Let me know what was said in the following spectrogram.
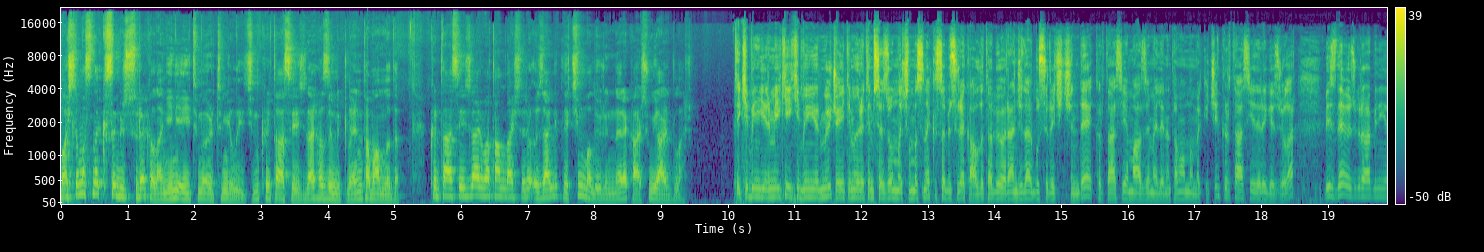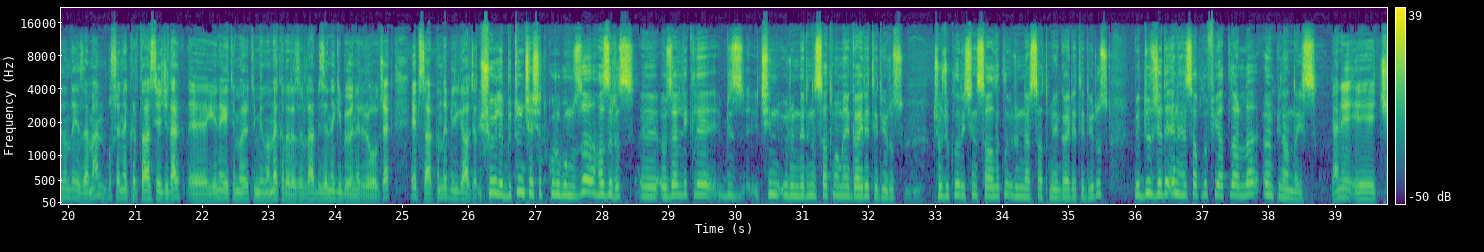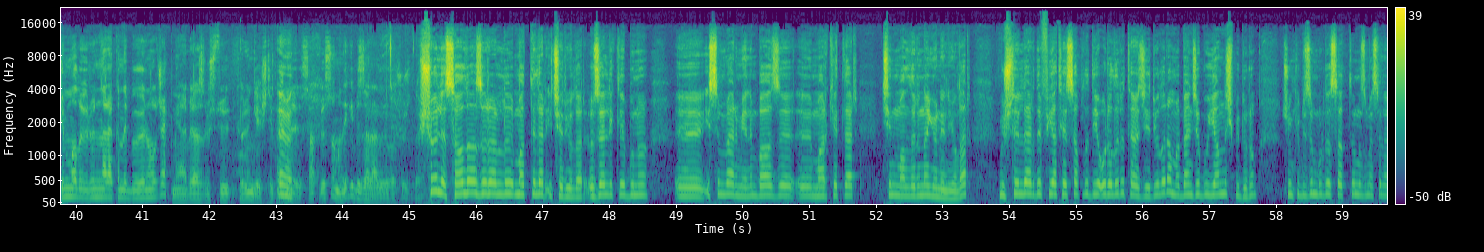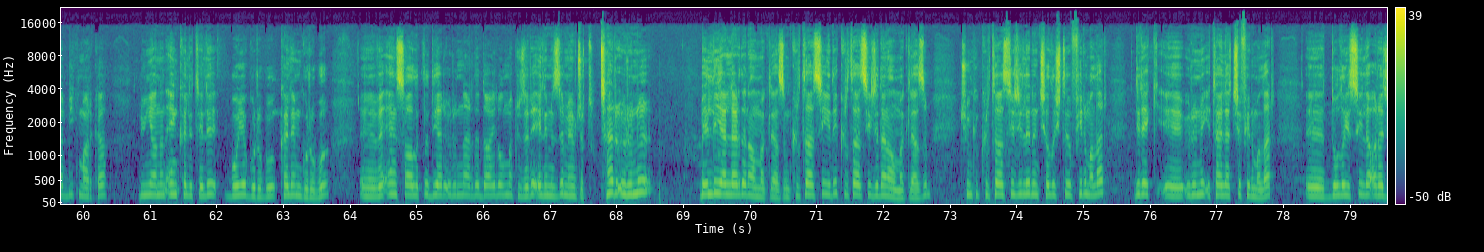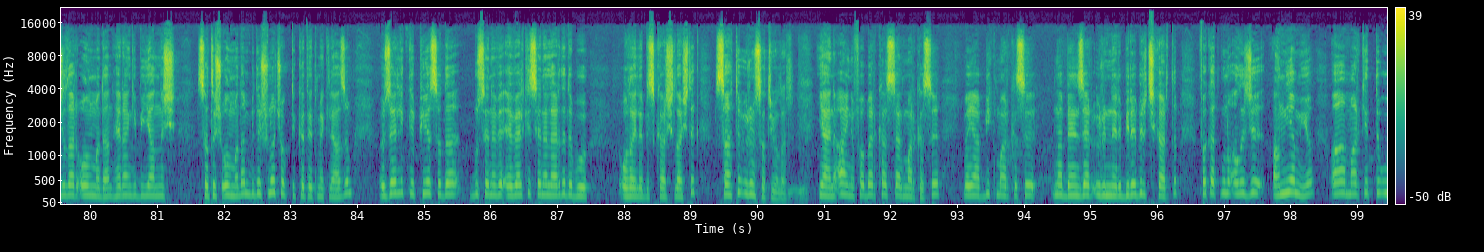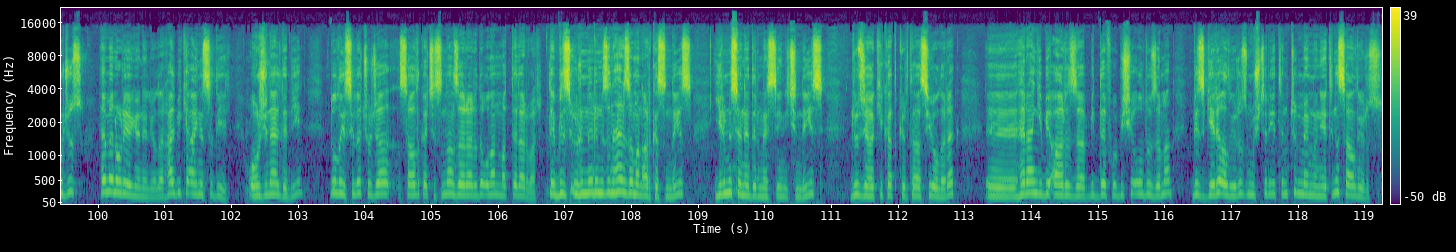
Başlamasına kısa bir süre kalan yeni eğitim öğretim yılı için kırtasiyeciler hazırlıklarını tamamladı. Kırtasiyeciler vatandaşları özellikle Çin malı ürünlere karşı uyardılar. 2022-2023 eğitim öğretim sezonunun açılmasına kısa bir süre kaldı. Tabii öğrenciler bu süreç içinde kırtasiye malzemelerini tamamlamak için kırtasiyeleri geziyorlar. Biz de Özgür abinin yanındayız hemen. Bu sene kırtasiyeciler e, yeni eğitim öğretim yılına ne kadar hazırlar? Bize ne gibi önerileri olacak? Hepsi hakkında bilgi alacağız. Şöyle bütün çeşit grubumuzda hazırız. Ee, özellikle biz Çin ürünlerini satmamaya gayret ediyoruz. Çocuklar için sağlıklı ürünler satmaya gayret ediyoruz. Ve Düzce'de en hesaplı fiyatlarla ön plandayız. Yani e, Çin malı ürünler hakkında bir ön olacak mı? Yani biraz üstü körün geçtik. Evet. Onları Satmıyorsun ama ne gibi zararları var çocuklara? Şöyle sağlığa zararlı maddeler içeriyorlar. Özellikle bunu e, isim vermeyelim bazı e, marketler Çin mallarına yöneliyorlar. Müşteriler de fiyat hesaplı diye oraları tercih ediyorlar ama bence bu yanlış bir durum. Çünkü bizim burada sattığımız mesela Big marka dünyanın en kaliteli boya grubu, kalem grubu e, ve en sağlıklı diğer ürünler de dahil olmak üzere elimizde mevcut. Her ürünü belli yerlerden almak lazım. Kırtasiyeyi de kırtasiyeciden almak lazım. Çünkü kırtasiyecilerin çalıştığı firmalar direkt e, ürünü ithalatçı firmalar. E, dolayısıyla aracılar olmadan, herhangi bir yanlış satış olmadan bir de şuna çok dikkat etmek lazım. Özellikle piyasada bu sene ve evvelki senelerde de bu olayla biz karşılaştık. Sahte ürün satıyorlar. Yani aynı Faber-Castell markası veya Big markasına benzer ürünleri birebir çıkartıp fakat bunu alıcı anlayamıyor. Aa markette ucuz hemen oraya yöneliyorlar. Halbuki aynısı değil. Orijinal de değil. Dolayısıyla çocuğa sağlık açısından zararı da olan maddeler var. De biz ürünlerimizin her zaman arkasındayız. 20 senedir mesleğin içindeyiz. Düzce Hakikat Kırtasiye olarak e, herhangi bir arıza, bir defo, bir şey olduğu zaman biz geri alıyoruz. Müşteriyetin tüm memnuniyetini sağlıyoruz.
